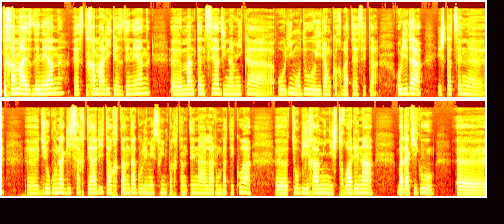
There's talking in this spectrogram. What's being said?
drama ez denean, ez dramarik ez denean, uh, mantentzea dinamika hori modu irankor batez, eta hori da eskatzen... Uh, uh, dioguna gizarteari eta hortan da gure mezu importantena alarun batekoa, uh, tobira ministroarena badakigu uh,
